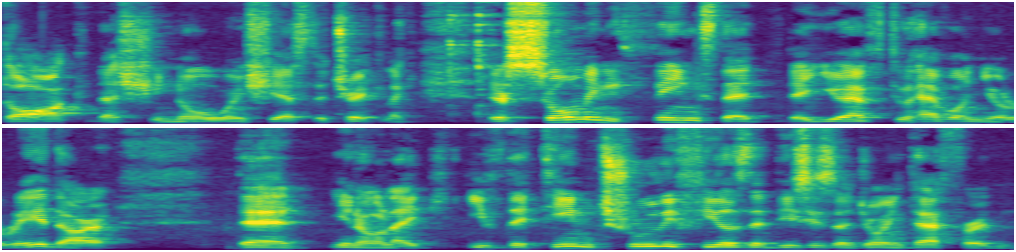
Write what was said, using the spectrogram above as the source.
dock? Does she know when she has the trick? Like, there's so many things that that you have to have on your radar. That you know, like if the team truly feels that this is a joint effort,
